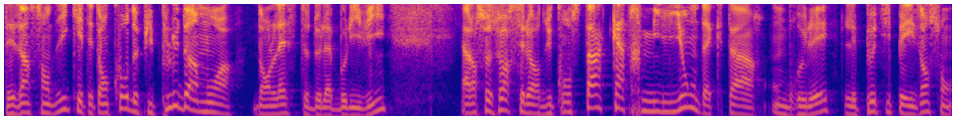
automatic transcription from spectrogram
des incendies qui étaient en cours depuis plus d'un mois dans l'est de la Bolivie. Alors ce soir, c'est l'heure du constat. 4 millions d'hectares ont brûlé. Les petits paysans sont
